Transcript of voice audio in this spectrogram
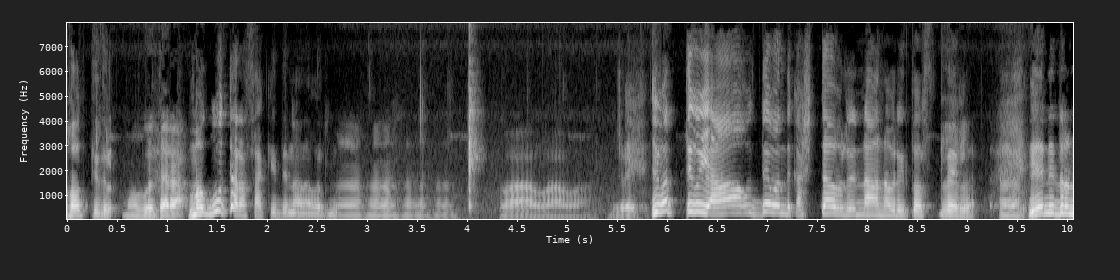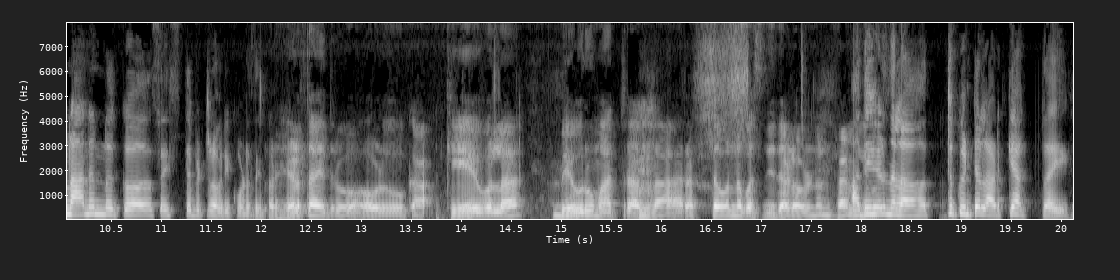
ಹೋಗ್ತಿದ್ರು. ಮಗು ತರ. ಮಗು ತರ ಸಾಕಿದ್ದೆ ನಾನು ಅವ್ರನ್ನ. ಹ, ಹ, ಹ, ಹ. ವಾ ವಾ ವಾ. ಇವತ್ತಿಗೂ ಯಾವುದೇ ಒಂದು ಕಷ್ಟ ಅವ್ರನ್ನ ನಾನು ಅವ್ರಿಗೆ ತೋರಿಸ್ಲೇ ಇಲ್ಲ. ಏನಿದ್ರು ನಾನನ್ನು ಸಹಿಸ್ತಾ ಬಿಟ್ರೆ ಅವ್ರಿಗೆ ಕೊಡೋದಿಲ್ಲ. ಅವ್ರು ಹೇಳ್ತಾ ಇದ್ರು ಅವಳು ಕೇವಲ ಬೆವರು ಮಾತ್ರ ಅಲ್ಲ ರಕ್ತವನ್ನ ಬಸದಿದ್ದಾಳೆ ಅವಳು ನನ್ನ ಅದೇ ಅದು ಹೇಳಿದ್ನಲ್ಲ ಹತ್ತು ಕ್ವಿಂಟಲ್ ಅಡಕೆ ಆಗ್ತಾ ಈಗ.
